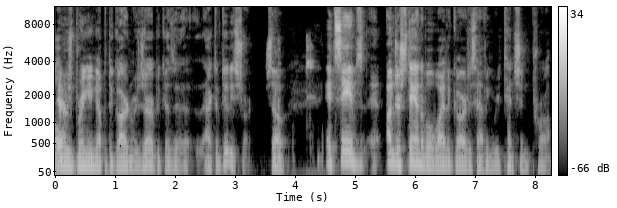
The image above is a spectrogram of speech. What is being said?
Yeah. always bringing up the Guard and Reserve because uh, active duty's short. So, it seems understandable why the Guard is having retention problems.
